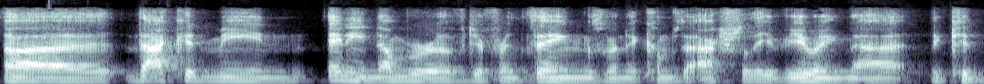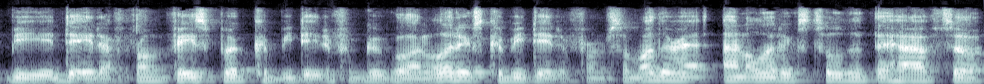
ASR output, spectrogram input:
uh, that could mean any number of different things when it comes to actually viewing that. It could be data from Facebook, could be data from Google Analytics, could be data from some other analytics tool that they have. So,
